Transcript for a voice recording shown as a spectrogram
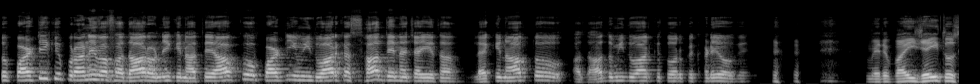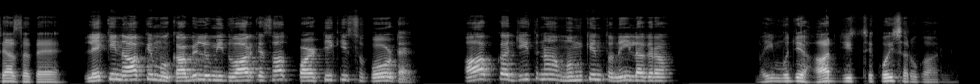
तो पार्टी के पुराने वफादार होने के नाते आपको पार्टी उम्मीदवार का साथ देना चाहिए था लेकिन आप तो आज़ाद उम्मीदवार के तौर पे खड़े हो गए। मेरे भाई यही तो सियासत है। लेकिन आपके मुकाबिल उम्मीदवार के साथ पार्टी की सपोर्ट है। आपका जीतना मुमकिन तो नहीं लग रहा। भाई मुझे हार जीत से कोई सरोकार नहीं।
